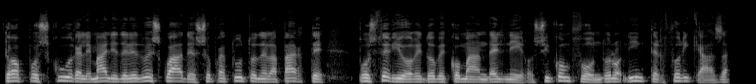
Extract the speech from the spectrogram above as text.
troppo scure le maglie delle due squadre, soprattutto nella parte posteriore dove comanda il nero. Si confondono, l'Inter fuori casa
